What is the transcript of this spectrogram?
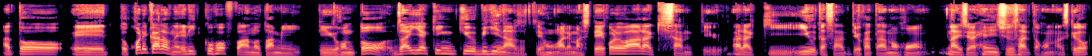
あと、えっ、と、これからのエリック・ホッファーの民っていう本と、在野研究ビギナーズっていう本がありまして、これは荒木さんっていう、荒木優太さんっていう方の本、ないしは編集された本なんですけど、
